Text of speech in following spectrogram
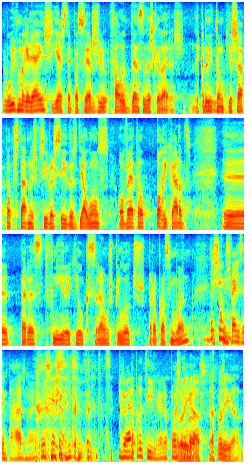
O Ivo Magalhães, e esta é para o Sérgio, fala de dança das cadeiras. Acreditam que a chave pode estar nas possíveis saídas de Alonso ou Vettel ou Ricardo uh, para se definir aquilo que serão os pilotos para o próximo ano. Deixem como... os velhos em paz, não é? e não era para ti, era para os Obrigado, pilotos. obrigado.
